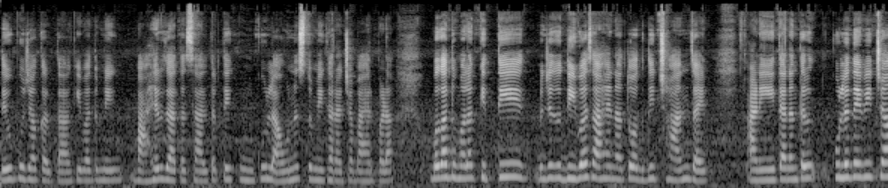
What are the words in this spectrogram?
देवपूजा करता किंवा तुम्ही बाहेर जात असाल तर ते कुंकू लावूनच तुम्ही घराच्या बाहेर पडा. बघा तुम्हाला किती म्हणजे जो दिवस आहे ना तो अगदी छान जाईल. आणि त्यानंतर कुलदेवीच्या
